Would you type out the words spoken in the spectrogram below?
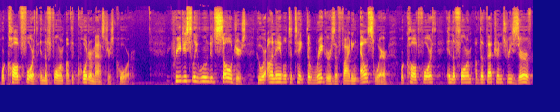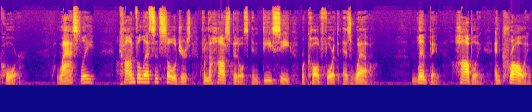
were called forth in the form of the Quartermaster's Corps. Previously wounded soldiers who were unable to take the rigors of fighting elsewhere were called forth in the form of the Veterans Reserve Corps. Lastly, convalescent soldiers from the hospitals in D.C. were called forth as well. Limping, hobbling, and crawling,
